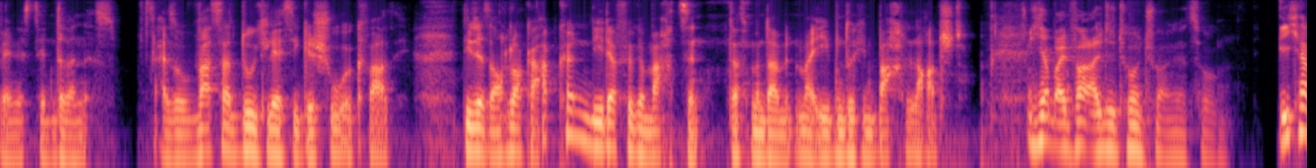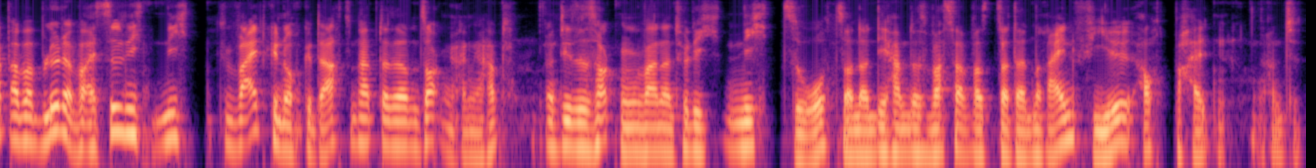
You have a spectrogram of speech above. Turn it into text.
wenn es denn drin ist. Also wasserdurchlässige Schuhe quasi, die das auch locker abkönnen, die dafür gemacht sind, dass man damit mal eben durch den Bach latscht. Ich habe einfach alte Turnschuhe angezogen. Ich habe aber blöderweise nicht, nicht weit genug gedacht und habe da dann Socken angehabt. Und diese Socken waren natürlich nicht so, sondern die haben das Wasser, was da dann reinfiel, auch behalten. Und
